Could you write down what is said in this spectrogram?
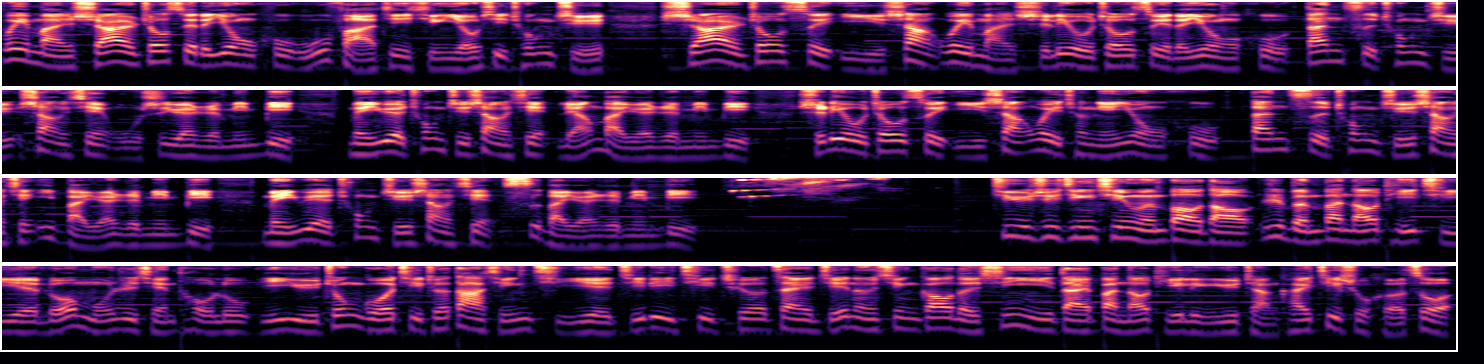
未满十二周岁的用户无法进行游戏充值，十二周岁以上未满十六周岁的用户单次充值上限五十元人民币，每月充值上限两百元人民币；十六周岁以上未成年用户单次充值上限一百元人民币，每月充值上限四百元人民币。据日经新闻报道，日本半导体企业罗姆日前透露，已与中国汽车大型企业吉利汽车在节能性高的新一代半导体领域展开技术合作。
